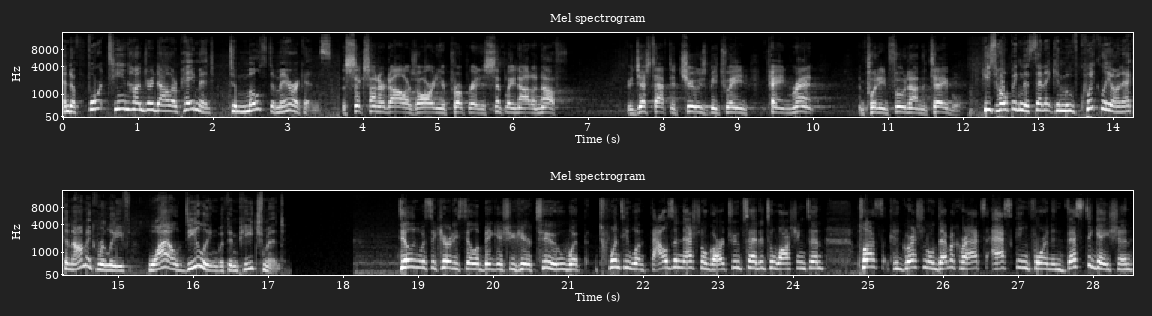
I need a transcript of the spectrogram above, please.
and a $1,400 payment to most Americans. The $600 already appropriated is simply not enough. We just have to choose between paying rent and putting food on the table. He's hoping the Senate can move quickly on economic relief while dealing with impeachment. Dealing with security is still a big issue here, too, with 21,000 National Guard troops headed to Washington, plus congressional Democrats asking for an investigation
